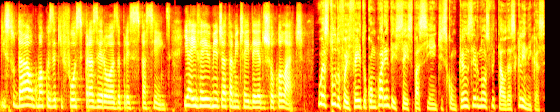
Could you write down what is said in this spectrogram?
estudar alguma coisa que fosse prazerosa para esses pacientes. E aí veio imediatamente a ideia do chocolate. O estudo foi feito com 46 pacientes com câncer no Hospital das Clínicas.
